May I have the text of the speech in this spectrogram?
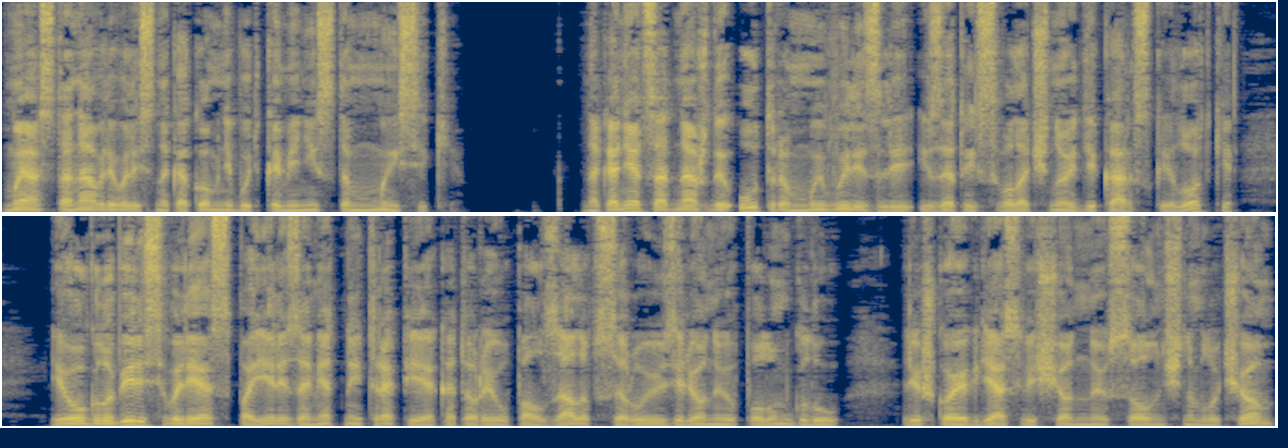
мы останавливались на каком-нибудь каменистом мысике. Наконец, однажды утром мы вылезли из этой сволочной дикарской лодки и углубились в лес по еле заметной тропе, которая уползала в сырую зеленую полумглу, лишь кое-где освещенную солнечным лучом,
